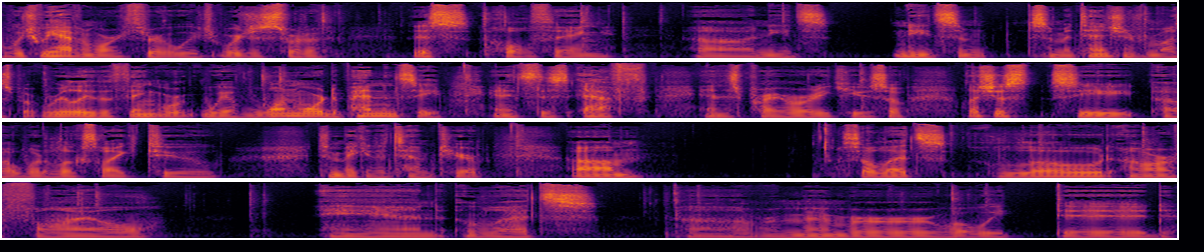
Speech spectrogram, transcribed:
which we haven't worked through. We, are just sort of this whole thing uh, needs needs some some attention from us. But really, the thing we have one more dependency, and it's this F and this priority queue. So let's just see uh, what it looks like to to make an attempt here. Um, so let's load our file and let's uh, remember what we did.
